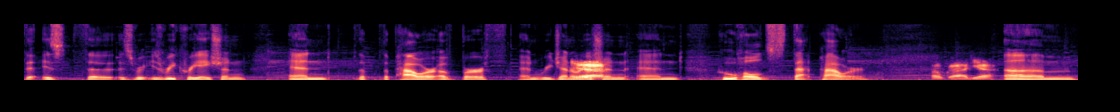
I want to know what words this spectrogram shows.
the, is the is, re, is recreation and the, the power of birth and regeneration and who holds that power Oh God, yeah. um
